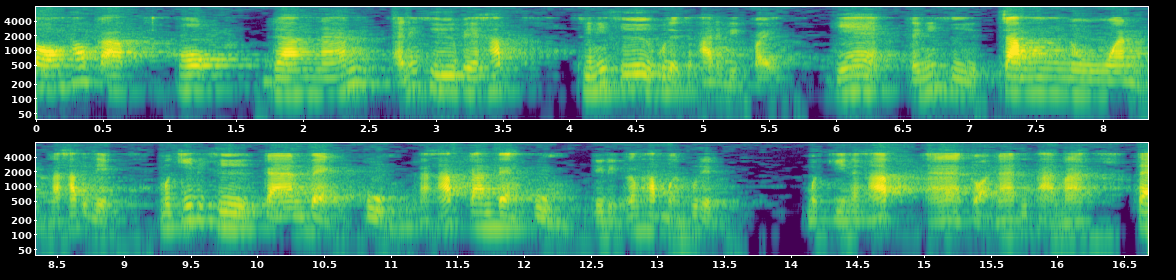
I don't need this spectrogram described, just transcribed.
สองเท่ากับหกดังนั้น อันนี้คือไปครับ ทีนี้คือคุณเด็กจะพาเด็กๆไป แยกแต่นี้คือจำนวนนะครับเด็กๆเมื่อกี้นี่คือการแบ่งกลุ่มนะครับ การแบ่งกลุ่มเด็กๆต้องทำเหมือนผู้เด็กเมื่อกี้นะครับอ่าก่อนหน้าที่ผ่านมา แต่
